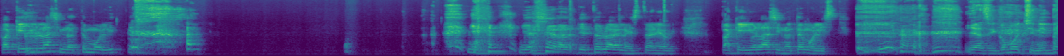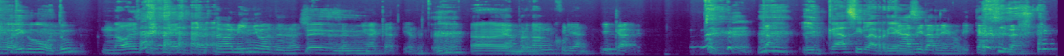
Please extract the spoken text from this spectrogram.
¿Para qué lloras si no te moliste? y ese era el título de la historia, güey. Pa' que lloras y no te moliste. Y así como Chinito lo dijo, como tú. No, es que estaba, estaba niño. De Sí, sí, sí. Ay, no. perdón, Julián. Y ca- Y casi la riego. casi la riego. Y casi la riego.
